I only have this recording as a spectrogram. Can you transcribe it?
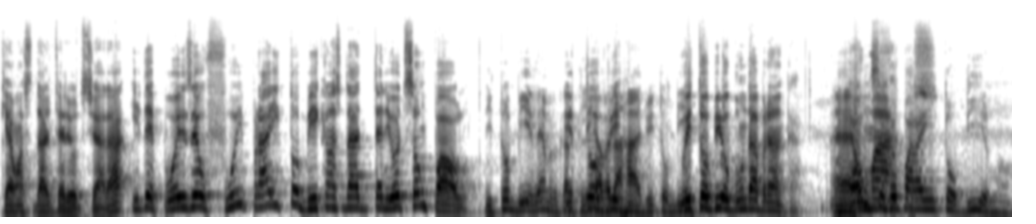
que é uma cidade interior do Ceará, e depois eu fui pra Itobi, que é uma cidade interior de São Paulo. Itobi, lembra o cara que Itobi. ligava na rádio? Itobi. O Itobi, o Bunda Branca. É. É, o Onde você foi Marcos. parar em Tobi, irmão?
